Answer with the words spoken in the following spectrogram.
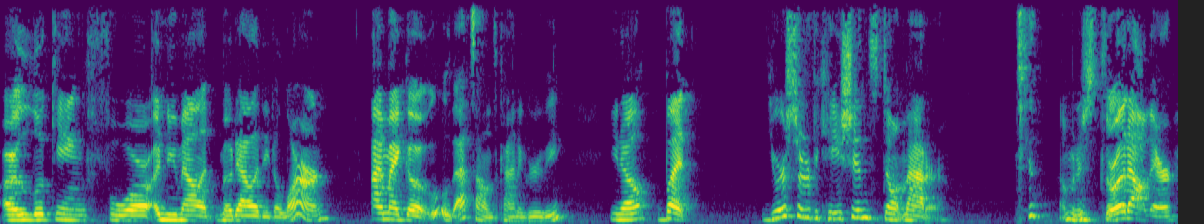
are looking for a new modality to learn, I might go, ooh, that sounds kind of groovy, you know? But your certifications don't matter. I'm going to just throw it out there.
